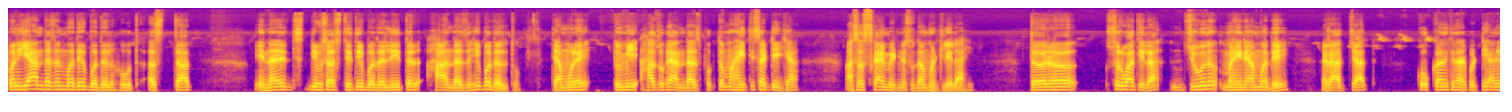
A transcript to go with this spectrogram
पण या अंदाजांमध्ये बदल होत असतात. येणाऱ्या दिवसात स्थिती बदलली तर हा अंदाजही बदलतो. त्यामुळे तुम्ही हा जो काही अंदाज फक्त माहितीसाठी घ्या असं स्कायमेटने सुद्धा म्हटलेलं आहे. तर सुरुवातीला जून महिन्यामध्ये राज्यात कोकण किनारपट्टी आणि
